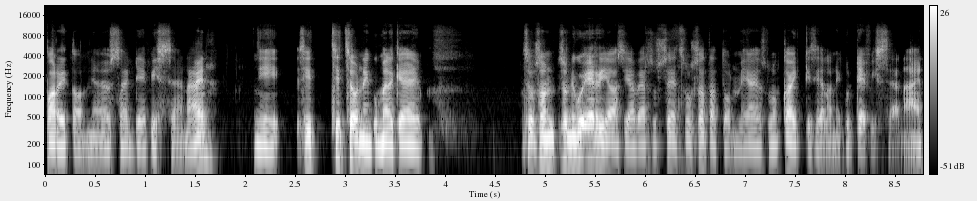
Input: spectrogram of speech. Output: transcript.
pari tonnia jossain devissä ja näin. Niin sitten sit se on niin kuin melkein, se on, se on, se on niin kuin eri asia versus se, että sulla on 100 tonnia ja sulla on kaikki siellä niin kuin devissä ja näin.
